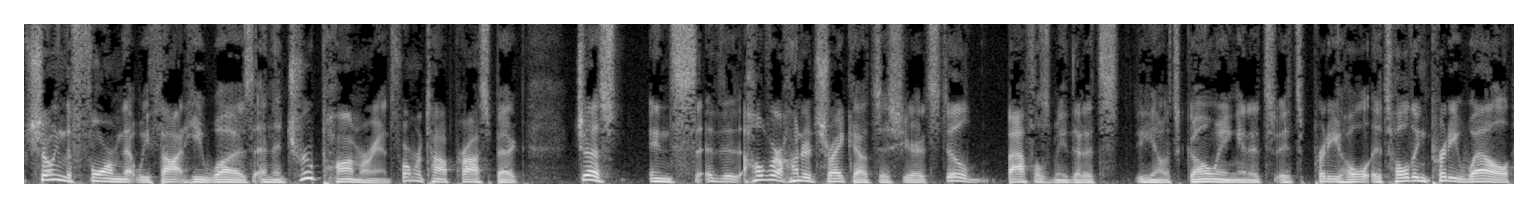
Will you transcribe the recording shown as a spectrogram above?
showing the form that we thought he was, and then Drew Pomeranz, former top prospect, just over 100 strikeouts this year. It still baffles me that it's you know it's going and it's it's pretty hold, it's holding pretty well.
